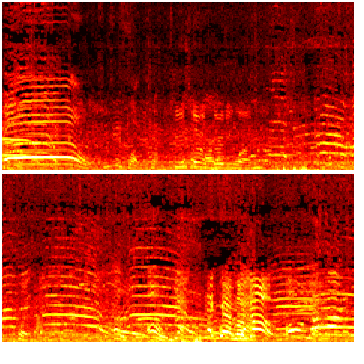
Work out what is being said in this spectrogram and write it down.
Go! She just loved him. She just hit 31. Oh, oh, yeah. Hey, Campbell, oh, yeah. go! Oh, yeah.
